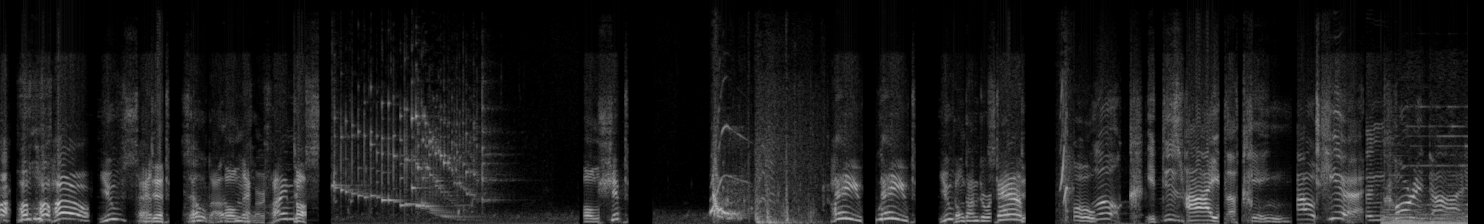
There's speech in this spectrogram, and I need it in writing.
Ho, ho, ho! You said it. Zelda will never find us. Oh shit. Hey, wait! You don't understand. Oh, look, it is I, the king, out here in Koridai.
